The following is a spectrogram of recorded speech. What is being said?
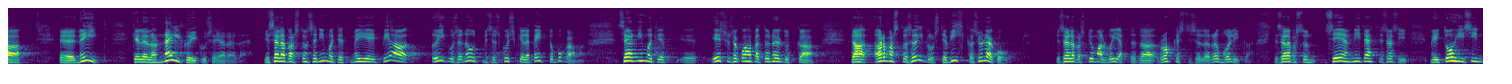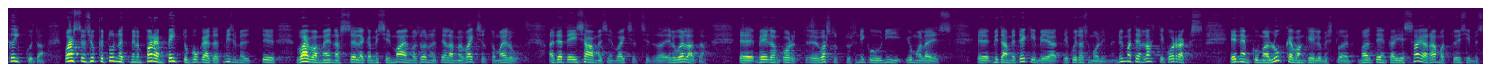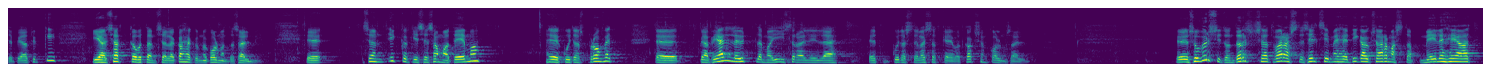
eh, neid, kellel on nälg õiguse järele ja sellepärast on see niimoodi, et meie ei pea õiguse nõudmises kuskile peitu pugama. see on niimoodi, et eh, Jeesuse koha pealt on öeldud ka, ta armastas õiglust ja vihkas ülekohut ja sellepärast Jumal võiab teda rohkesti selle rõõmuoliga. ja sellepärast on, see on nii tähtis asi, me ei tohi siin kõikuda. vahest on niisugune tunne, et meil on parem peitu pugeda, et mis me vaevame ennast sellega, mis siin maailmas on, et elame vaikselt oma elu. aga teate, ei saa me siin vaikselt seda elu elada. E, meil on kord vastutus niikuinii Jumala ees, e, mida me tegime ja, ja kuidas me olime. nüüd ma teen lahti korraks, ennem kui ma Luke evangeeliumist loen, ma teen ka Jesaja raamatu esimese peatüki ja sealt ka võtan selle kahekümne kolmanda salmi. E, see on ikkagi seesama teema kuidas prohvet eh, peab jälle ütlema Iisraelile, et kuidas teil asjad käivad, kakskümmend kolm salm. Eh, su vürstid on tõrksad, varaste seltsimehed, igaüks armastab meelehead,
